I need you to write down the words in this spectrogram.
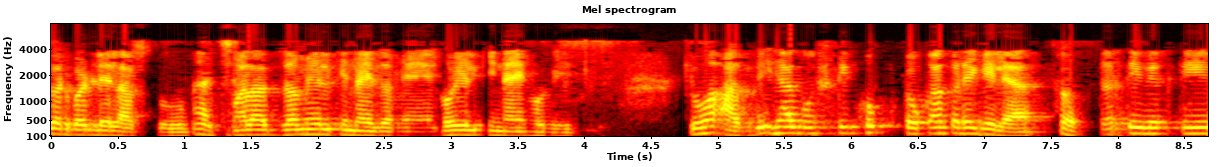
गडबडलेला असतो. मला जमेल की नाही जमेल होईल की नाही होईल. किंवा अगदी ह्या गोष्टी खूप टोकाकडे गेल्या हो. तर ती व्यक्ती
